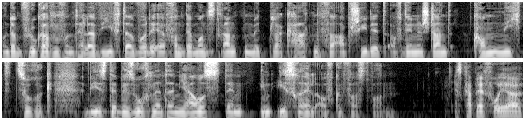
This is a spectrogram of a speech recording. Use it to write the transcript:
und am Flughafen von Tel Aviv, da wurde er von Demonstranten mit Plakaten verabschiedet, auf denen stand Komm nicht zurück. Wie ist der Besuch Netanyahus denn in Israel aufgefasst worden? Es gab ja vorher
